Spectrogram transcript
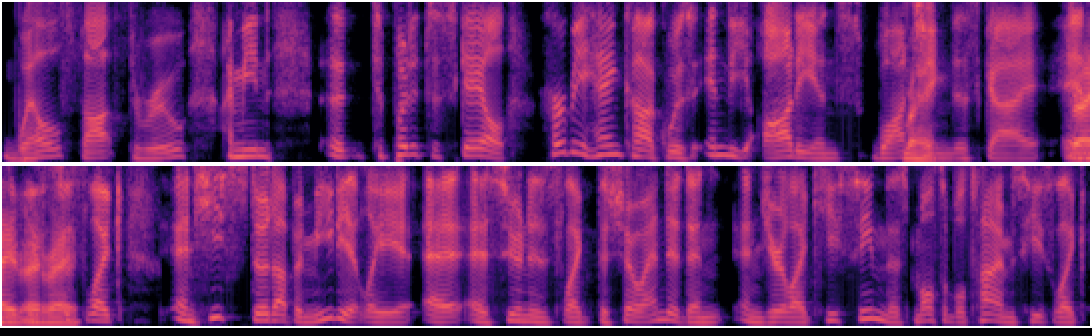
well thought through. I mean, uh, to put it to scale, Herbie Hancock was in the audience watching right. this guy, and right, he's right, just like, and he stood up immediately a, as soon as like the show ended, and and you're like, he's seen this multiple times. He's like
